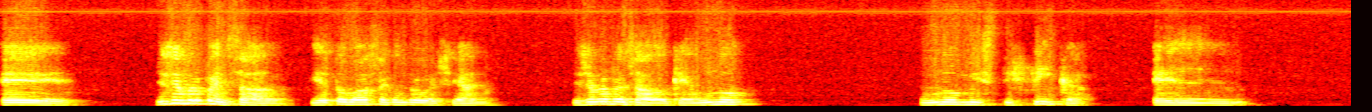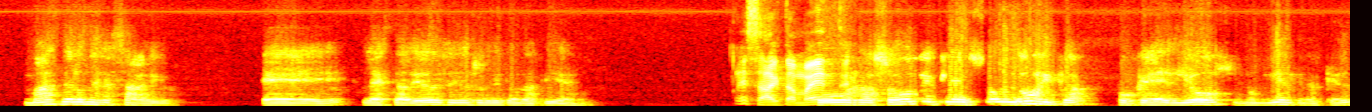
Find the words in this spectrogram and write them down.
eh, yo siempre he pensado, y esto va a ser controversial, yo siempre he pensado que uno, uno mistifica el, más de lo necesario eh, la estadía del Señor Jesucristo en la tierra Exactamente. por razones que son lógicas, porque Dios, no mienten, que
